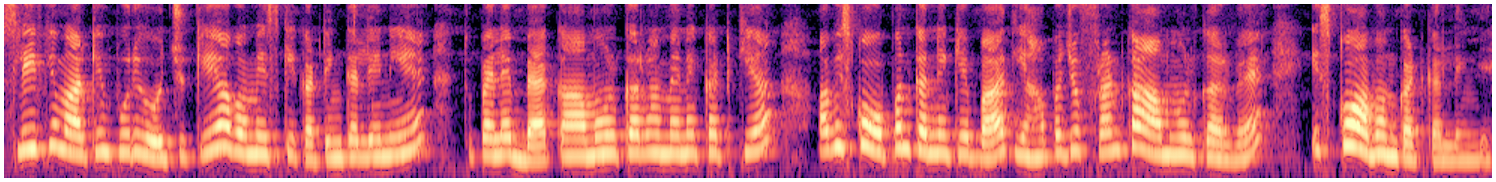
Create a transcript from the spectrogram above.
स्लीव की मार्किंग पूरी हो चुकी है, अब हमें इसकी कटिंग कर लेनी है। तो पहले बैक का आर्म होल कर्व मैंने कट किया। अब इसको ओपन करने के बाद यहाँ पर जो फ्रंट का आर्म होल कर्व है, इसको अब हम कट कर लेंगे।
